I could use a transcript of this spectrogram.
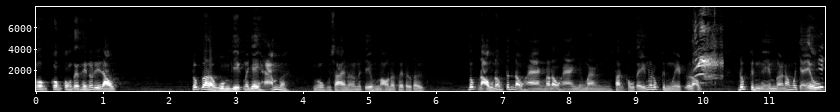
con con con tây thi nó đi đâu? Lúc đó là quân việt nó dây hãm rồi. Ngô phù sai nó nó chịu không nổi nó phải tự tử lúc đầu nó tính đầu hàng nó đầu hàng nhưng mà thằng câu tiễn nó rút kinh nghiệm nó lộn rút kinh nghiệm rồi nó không có chịu.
